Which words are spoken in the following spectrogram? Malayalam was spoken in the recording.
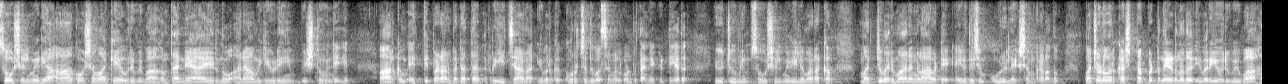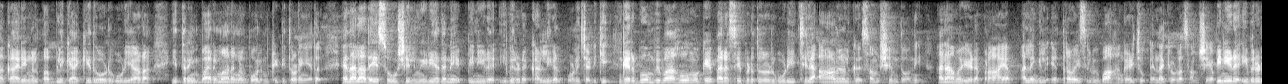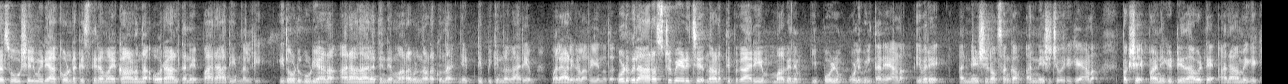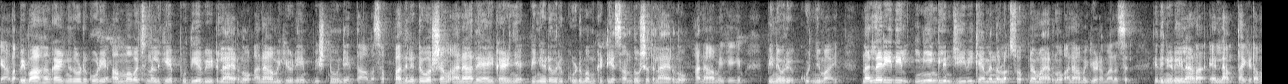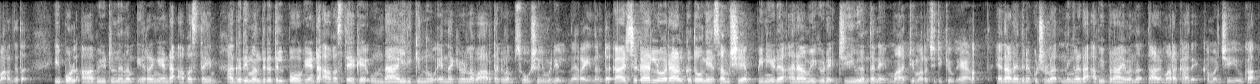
സോഷ്യൽ മീഡിയ ആഘോഷമാക്കിയ ഒരു വിവാഹം തന്നെയായിരുന്നു അനാമികയുടെയും വിഷ്ണുവിന്റെയും ആർക്കും എത്തിപ്പെടാൻ പറ്റാത്ത റീച്ചാണ് ഇവർക്ക് കുറച്ച് ദിവസങ്ങൾ കൊണ്ട് തന്നെ കിട്ടിയത്. യൂട്യൂബിലും സോഷ്യൽ മീഡിയയിലും അടക്കം മറ്റു വരുമാനങ്ങളാവട്ടെ ഏകദേശം ഒരു ലക്ഷം കടന്നു. മറ്റുള്ളവർ കഷ്ടപ്പെട്ട് നേടുന്നത് ഇവർ ഈ ഒരു വിവാഹ കാര്യങ്ങൾ പബ്ലിക്കാക്കിയതോടുകൂടിയാണ് ഇത്രയും വരുമാനങ്ങൾ പോലും കിട്ടിത്തുടങ്ങിയത് എന്നാൽ അതേ സോഷ്യൽ മീഡിയ തന്നെ പിന്നീട് ഇവരുടെ കള്ളികൾ പൊളിച്ചടുക്കി. ഗർഭവും വിവാഹവും ഒക്കെ പരസ്യപ്പെടുത്തുന്നതോടുകൂടി ചില ആളുകൾക്ക് സംശയം തോന്നി. അനാമകയുടെ പ്രായം അല്ലെങ്കിൽ എത്ര വയസ്സിൽ വിവാഹം കഴിച്ചു എന്നൊക്കെയുള്ള സംശയം. പിന്നീട് ഇവരുടെ സോഷ്യൽ മീഡിയ അക്കൗണ്ടൊക്കെ സ്ഥിരമായി കാണുന്ന ഒരാൾ തന്നെ പരാതിയും നൽകി. ഇതോടുകൂടിയാണ് അനാഥാലയത്തിന്റെ മറവിൽ നടക്കുന്ന ഞെട്ടിപ്പിക്കുന്ന കാര്യം മലയാളികൾ അറിയുന്നത്. ഒടുവിൽ അറസ്റ്റ് പേടിച്ച് നടത്തിപ്പുകാരിയും മകനും ഇപ്പോഴും ഒളിവിൽ തന്നെയാണ്. ഇവരെ അന്വേഷണ സംഘം അന്വേഷിച്ചു വരികയാണ്. പക്ഷേ പണി കിട്ടിയതാവട്ടെ അനാമികയ്ക്കാണ്. വിവാഹം കഴിഞ്ഞതോടുകൂടി അമ്മ വച്ച് നൽകിയ പുതിയ വീട്ടിലായിരുന്നു അനാമികയുടെയും വിഷ്ണുവിന്റെയും താമസം. പതിനെട്ട് വർഷം അനാഥയായി കഴിഞ്ഞ് പിന്നീട് ഒരു കുടുംബം കിട്ടിയ സന്തോഷത്തിലായിരുന്നു അനാമികയും. പിന്നെ ഒരു കുഞ്ഞുമായി. നല്ല രീതിയിൽ ഇനിയെങ്കിലും ജീവിക്കാമെന്നുള്ള സ്വപ്നമായിരുന്നു അനാമികയുടെ മനസ്സിൽ. ഇതിനിടയിലാണ് എല്ലാം തകിടമറിഞ്ഞത്. ഇപ്പോൾ ആ വീട്ടിൽ നിന്നും ഇറങ്ങേണ്ട അവസ്ഥയും അഗതി മന്ദിരത്തിൽ പോകേണ്ട അവസ്ഥയൊക്കെ ഉണ്ടായിരിക്കുന്നു എന്നൊക്കെയുള്ള വാർത്തകളും സോഷ്യൽ മീഡിയയിൽ നിറയുന്നുണ്ട്. കാഴ്ചക്കാരിൽ ഒരാൾക്ക് തോന്നിയ സംശയം പിന്നീട് അനാമികയുടെ ജീവിതം തന്നെ മാറ്റിമറിച്ചിരിക്കുകയാണ്. എന്താണ് ഇതിനെക്കുറിച്ചുള്ള നിങ്ങളുടെ അഭിപ്രായമെന്ന് താഴെ മറക്കാതെ കമന്റ് ചെയ്യുക.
